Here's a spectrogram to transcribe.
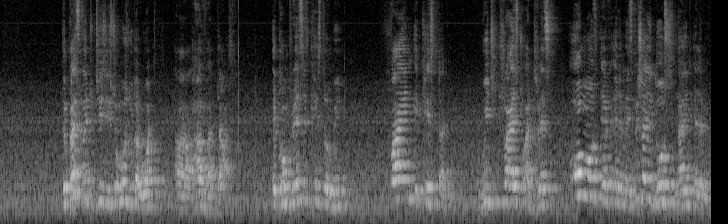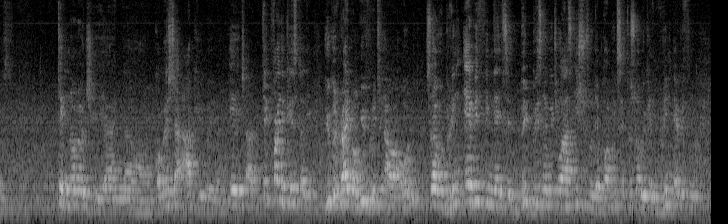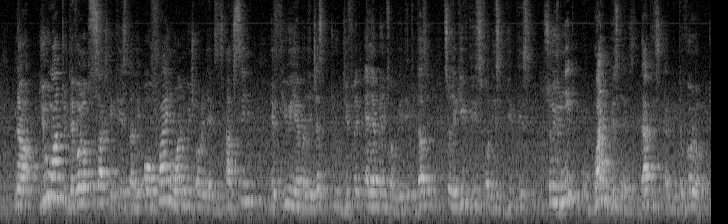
the best way to teach is to almost look at what uh, Harvard does. A comprehensive case study, find a case study which tries to address almost every element, especially those nine elements. Technology and uh, commercial acumen and HR. Take, find a case study. You could write one. We've written our own so that we bring everything there. It's a big business which has issues with the public sector so that we can bring everything. Now, you want to develop such a case study or find one which already exists. I've seen a few here, but they just do different elements of it. It doesn't, so they give this for this, give this so you need one business that is can be developed.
